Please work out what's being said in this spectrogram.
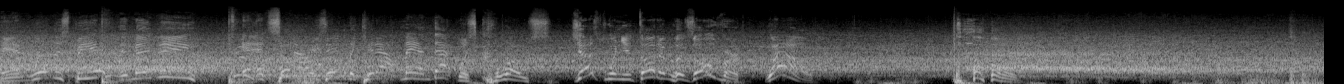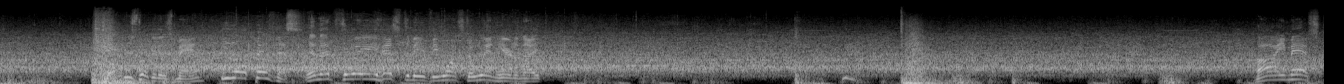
And will this be it? It may be. And somehow he's able to get out. Man, that was close. Just when you thought it was over. Wow. Oh. Look at this man. He's all business. And that's the way he has to be if he wants to win here tonight. Oh, he missed.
